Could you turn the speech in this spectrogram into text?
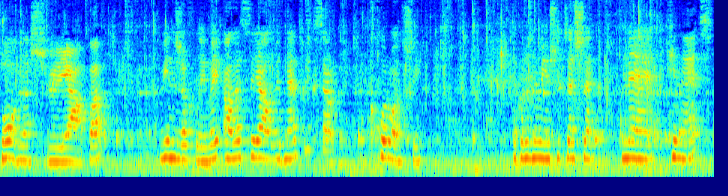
повна шляпа. Він жахливий, але серіал від Нетфлікса хороший. Так розумію, що це ще не кінець.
